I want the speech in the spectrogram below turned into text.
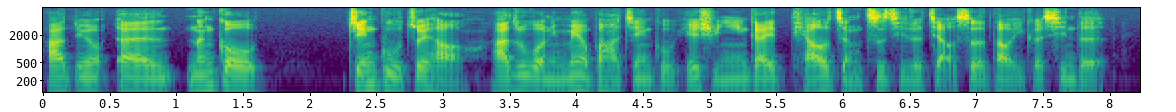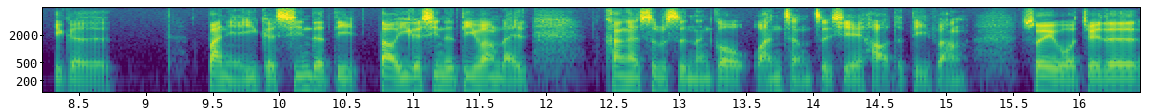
啊，有呃，能够兼顾最好啊。如果你没有办法兼顾，也许你应该调整自己的角色，到一个新的一个扮演一个新的地，到一个新的地方来看看是不是能够完成这些好的地方。所以我觉得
